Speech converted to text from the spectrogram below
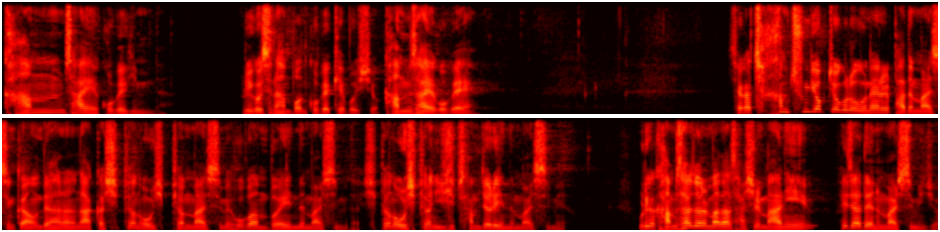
감사의 고백입니다. 우리 이것을 한번 고백해 보시죠. 감사의 고백. 제가 참 충격적으로 은혜를 받은 말씀 가운데 하나는 아까 시편 50편 말씀의 후반부에 있는 말씀입니다. 시편 50편 23절에 있는 말씀이에요. 우리가 감사절마다 사실 많이 회자되는 말씀이죠.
